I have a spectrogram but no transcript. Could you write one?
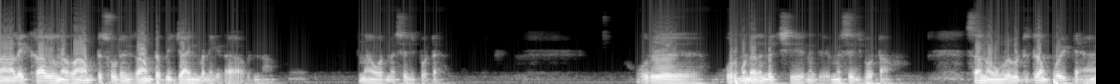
நாளைக்கு காலையில் நான் ராம்கிட்ட சொல்கிறேன் ராம்கிட்ட போய் ஜாயின் பண்ணிக்கடா அப்படின்னா. நான் ஒரு மெசேஜ் போட்டேன். ஒரு ஒரு மணி நேரம் கழிச்சு எனக்கு மெசேஜ் போட்டான். சார் நான் உங்களை விட்டுட்டு நான் போயிட்டேன்.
